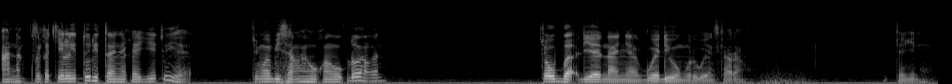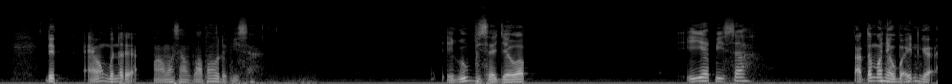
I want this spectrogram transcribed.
Anak sekecil itu ditanya kayak gitu ya cuma bisa ngangguk-ngangguk doang kan. Coba dia nanya gue di umur gue yang sekarang. Kayak gini Dit, emang bener ya? Mama sama papa udah pisah? Ya gue bisa jawab iya pisah. Tante mau nyobain nggak?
